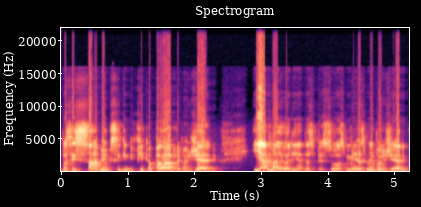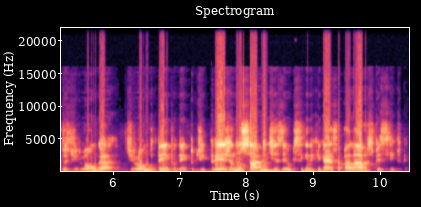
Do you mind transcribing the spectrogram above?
vocês sabem o que significa a palavra evangelho? E a maioria das pessoas, mesmo evangélicos de, longa, de longo tempo dentro de igreja, não sabem dizer o que significa essa palavra específica,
